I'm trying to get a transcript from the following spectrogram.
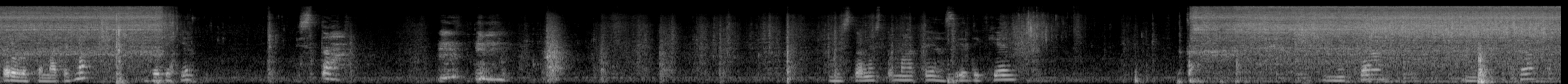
pero los tomates no. Desde aquí está. Ahí están los tomates, así es de que ahí está, ahí está.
